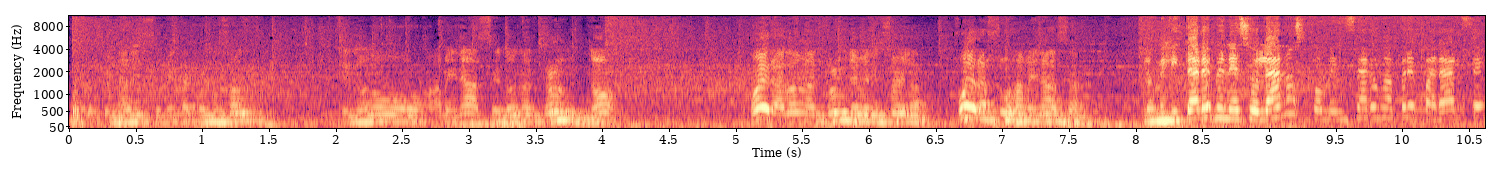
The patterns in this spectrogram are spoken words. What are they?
pero que nadie se meta con nosotros, que no nos amenace Donald Trump, no. Fuera Donald Trump de Venezuela, fuera sus amenazas. Los militares venezolanos comenzaron a prepararse,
